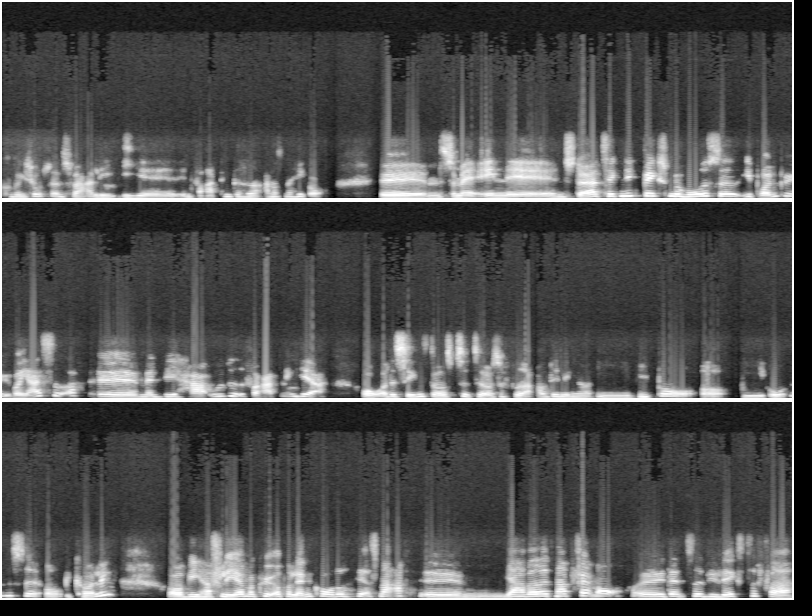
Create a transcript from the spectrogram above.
kommunikationsansvarlig i øh, en forretning, der hedder Andersen Hegård, øh, som er en, øh, en større teknikbiks med hovedsæde i Brøndby, hvor jeg sidder. Øh, men vi har udvidet forretning her over det seneste års tid til også at få afdelinger i Viborg og i Odense og i Kolding. Og vi har flere markører på landkortet her snart. Øh, jeg har været i knap fem år øh, i den tid, vi vækstede fra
